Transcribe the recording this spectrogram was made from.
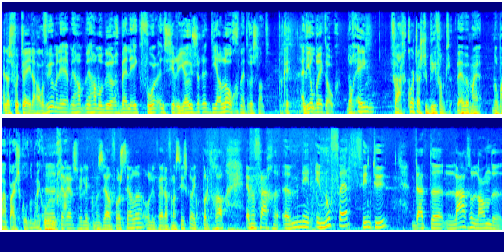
en dat is voor het tweede half uur, meneer, meneer Hammelburg... ben ik voor een serieuzere dialoog met Rusland. Oké. En die ontbreekt ook. Nog één vraag, kort alsjeblieft, want we hebben maar, nog maar een paar seconden. Maar ik hoor uh, u Ten eerste wil ik mezelf voorstellen, Oliveira Francisco uit Portugal. Even vragen, uh, meneer, in hoeverre vindt u dat uh, lage landen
